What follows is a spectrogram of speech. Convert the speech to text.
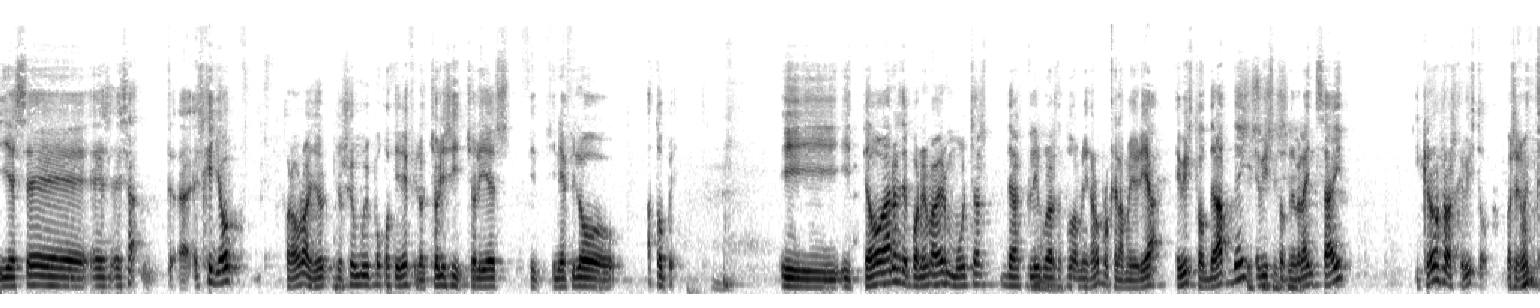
y ese. Es, esa- es que yo, por ahora, yo, yo soy muy poco cinéfilo. Choli sí, Choli es ci- cinéfilo a tope. Y, y tengo ganas de ponerme a ver muchas de las películas de fútbol americano porque la mayoría he visto Draft Day, Sí, sí, he visto sí, The. Blind Side y creo que son las que he visto, básicamente.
